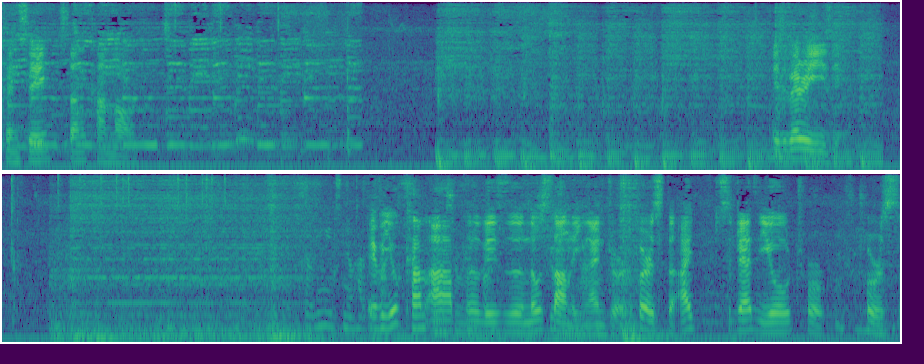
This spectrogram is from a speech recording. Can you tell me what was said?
Can see sun come out. It's very easy. If you come up with no sound in Android, first I suggest you choose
